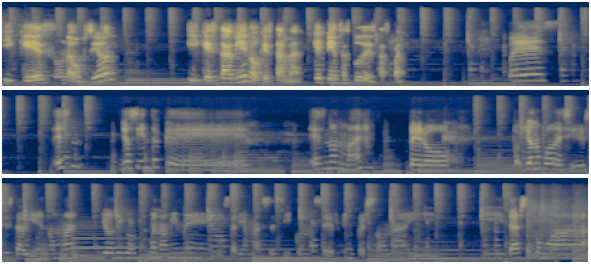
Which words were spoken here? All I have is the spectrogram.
y que es una opción? ¿Y que está bien o que está mal? ¿Qué piensas tú de estas páginas? Pues es, yo siento que es normal, pero yo no puedo decidir si está bien o mal. Yo digo, bueno, a mí me gustaría más así conocer en persona y darse como a,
